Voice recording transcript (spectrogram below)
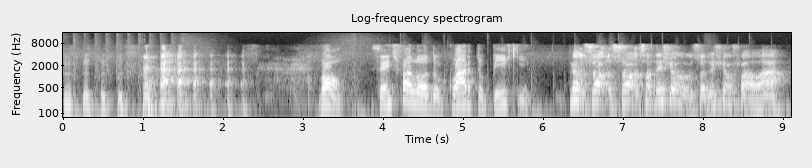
Bom, se a gente falou do quarto pique, Não, só, só, só, deixa eu, só deixa eu falar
